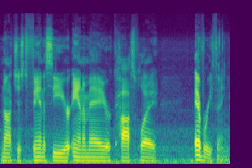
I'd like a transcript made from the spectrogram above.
not just fantasy or anime or cosplay, everything.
